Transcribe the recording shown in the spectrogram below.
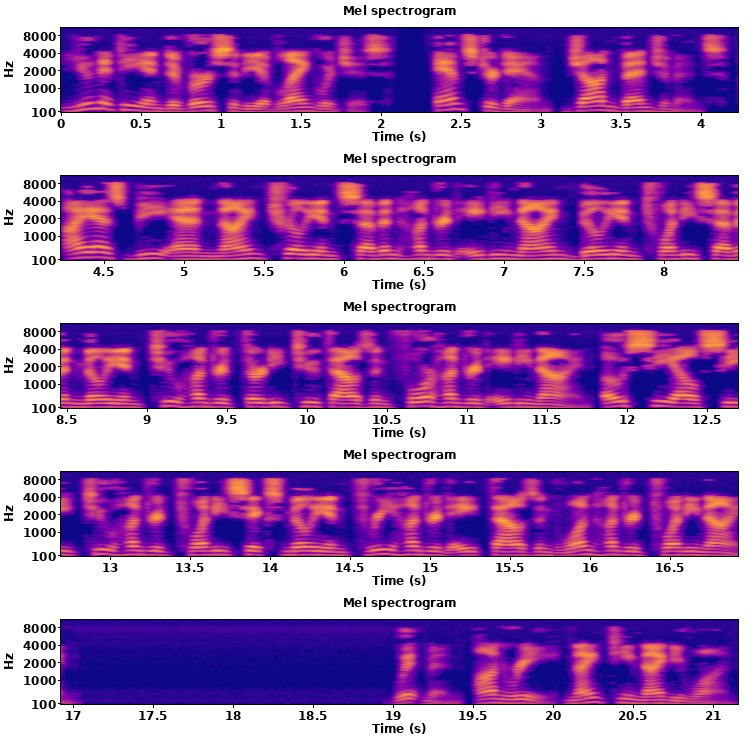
Unity and Diversity of Languages. Amsterdam, John Benjamins. ISBN 9780927232489, OCLC 226308129 Wittmann, Henri 1991.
